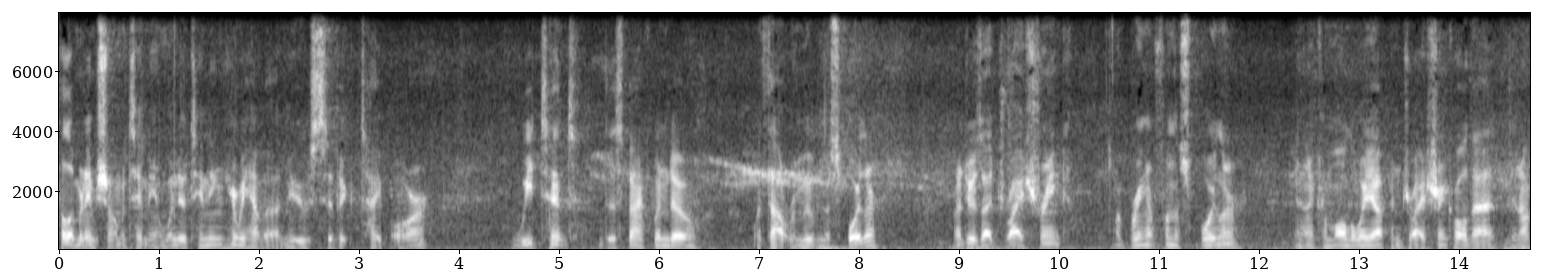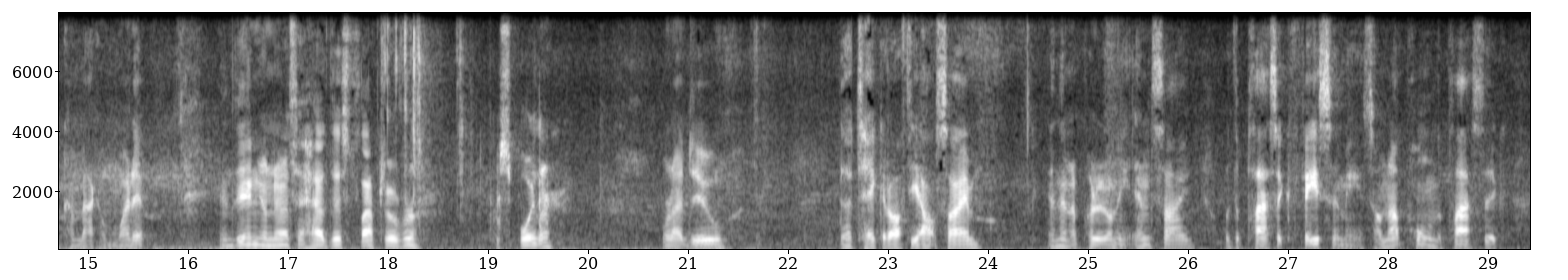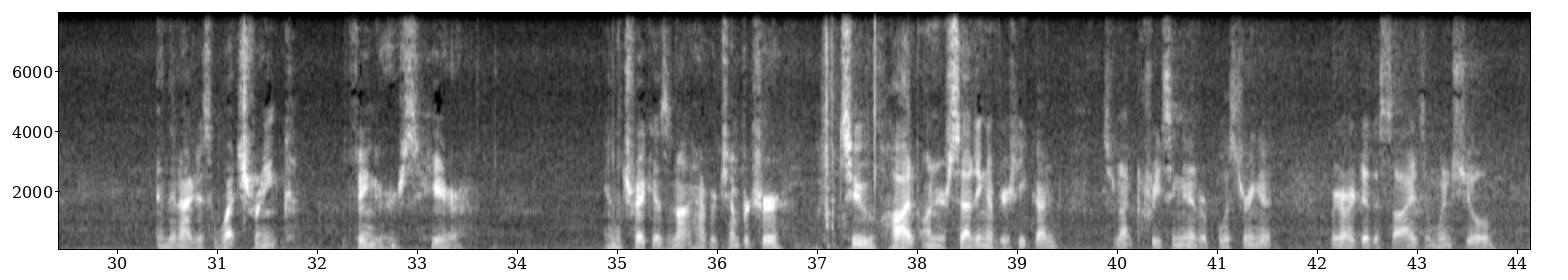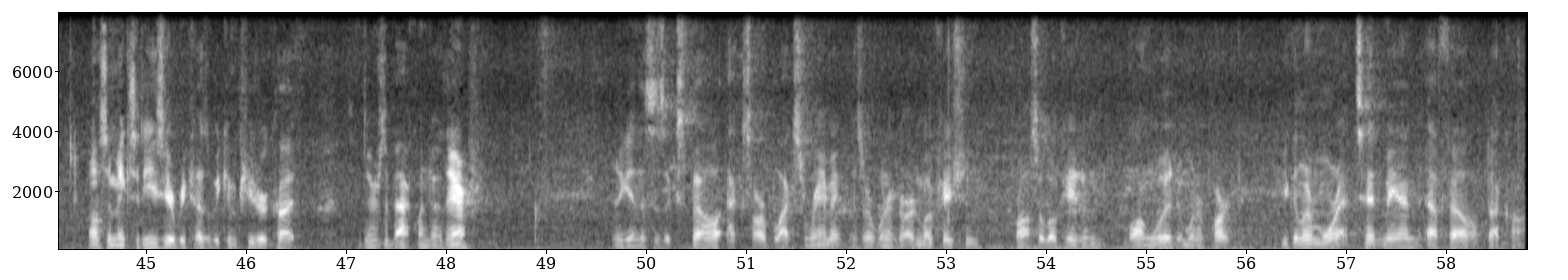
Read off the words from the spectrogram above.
Hello, my name is with Tintman Window Tinting. Here we have a new Civic Type R. We tint this back window without removing the spoiler. What I do is I dry shrink. I'll bring it from the spoiler and I come all the way up and dry shrink all that. Then I'll come back and wet it. And then you'll notice I have this flapped over the spoiler. What I do is I take it off the outside and then I put it on the inside with the plastic facing me. So I'm not pulling the plastic and then I just wet shrink fingers here. And the trick is to not have your temperature too hot on your setting of your heat gun, so you're not creasing it or blistering it. We already did the sides and windshield. Also makes it easier because we computer cut. There's the back window there. And again, this is Xpel XR Black Ceramic. This is our Winter Garden location. We're also located in Longwood and Winter Park. You can learn more at tintmanfl.com.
